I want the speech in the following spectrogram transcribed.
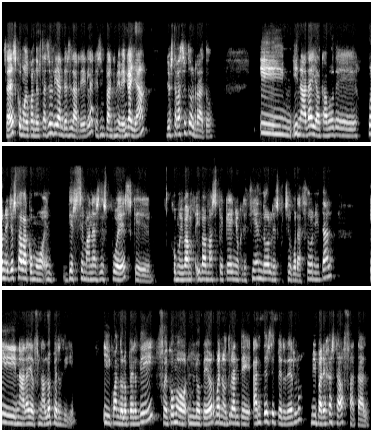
¿Sabes? Como cuando estás el día antes de la regla, que es en plan, que me venga ya. Yo estaba así todo el rato. Y, nada, y al cabo de, bueno, yo estaba como en diez semanas después, que como iba, iba más pequeño, creciendo, le escuché el corazón y tal, y nada, y al final lo perdí. Y cuando lo perdí fue como lo peor. Bueno, durante, antes de perderlo, mi pareja estaba fatal,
